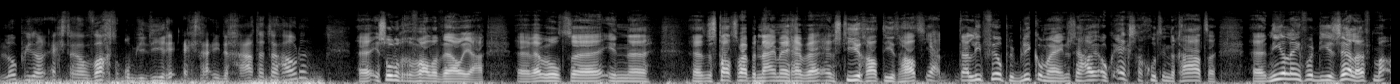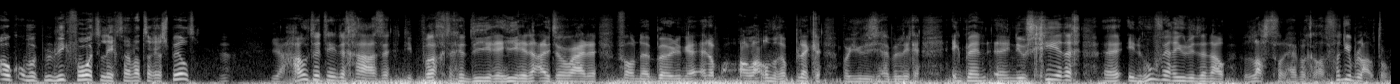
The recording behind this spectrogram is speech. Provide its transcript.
Loop je dan extra wacht om je dieren extra in de gaten te houden? Uh, in sommige gevallen wel, ja. we hebben bijvoorbeeld in de stadswijk in Nijmegen hebben een stier gehad die het had. Ja, daar liep veel publiek omheen. Dus daar hou je ook extra goed in de gaten. niet alleen voor het dier zelf, maar ook om het publiek voor te lichten wat er speelt. Ja. Je houdt het in de gaten, die prachtige dieren hier in de uiterwaarden van uh, Beuningen en op alle andere plekken waar jullie ze hebben liggen. Ik ben uh, nieuwsgierig uh, in hoeverre jullie er nou last van hebben gehad, van die blauwtong.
